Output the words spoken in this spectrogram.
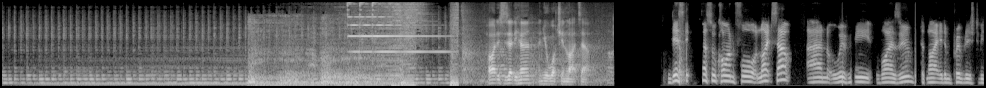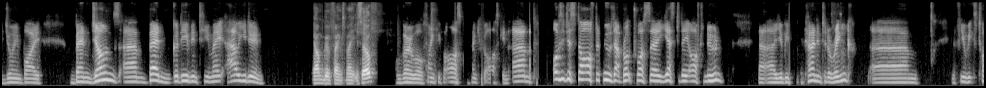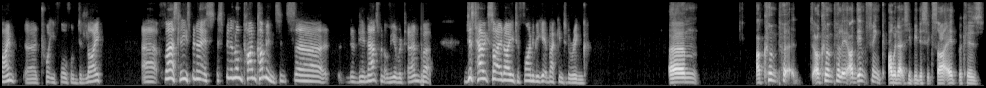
Hi, this is Eddie Hearn, and you're watching Lights Out. This is Faisal Khan for Lights Out, and with me via Zoom, delighted and privileged to be joined by Ben Jones. Um, ben, good evening to you, mate. How are you doing? Yeah, I'm good, thanks, mate. Yourself? I'm very well. Thank you for asking. Thank you for asking. Um, obviously, just start off the news that broke to us uh, yesterday afternoon. Uh, you'll be returning to the ring. Um, in a few weeks' time, uh, 24th of July. Uh, firstly, it's been a it's, it's been a long time coming since uh, the, the, announcement of your return. But just how excited are you to finally be getting back into the ring? Um, I couldn't put I couldn't put it. I didn't think I would actually be this excited because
